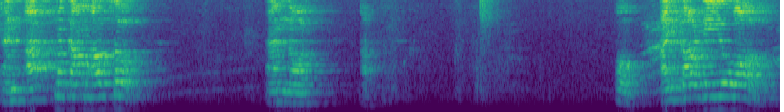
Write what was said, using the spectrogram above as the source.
And Atmakam also, I am not Atma. Oh, I called you all,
